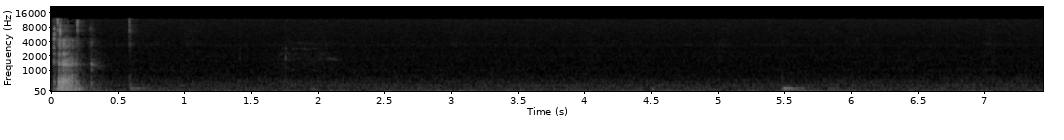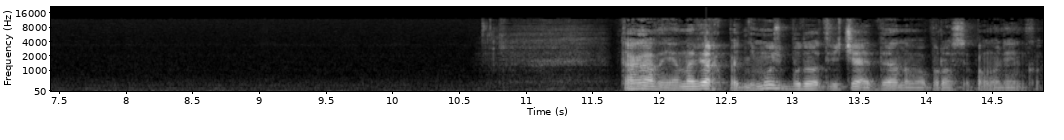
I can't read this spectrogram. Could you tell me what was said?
Так. Так, ладно, я наверх поднимусь, буду отвечать, да, на вопросы помаленьку.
